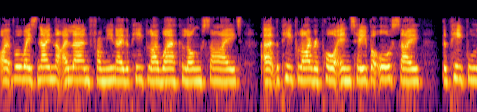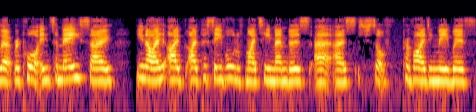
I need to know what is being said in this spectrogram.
I've always known that I learn from you know the people I work alongside, uh, the people I report into, but also the people that report into me. So, you know, I, I, I perceive all of my team members uh, as sort of providing me with,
